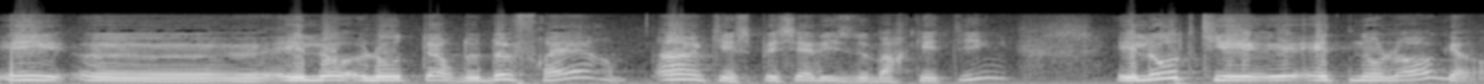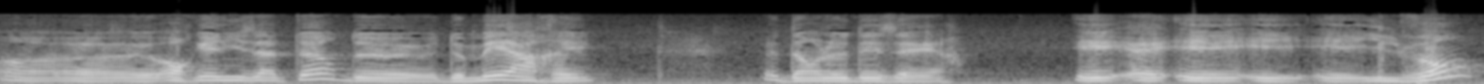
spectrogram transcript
et, euh, l'auteur de deux frères, un qui est spécialiste de marketing, et l'autre qui est ethnologue, euh, organisateur de, de dans le désert. Et, il vend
